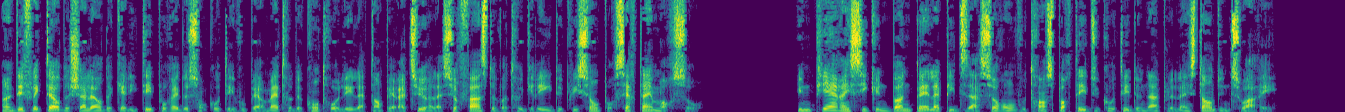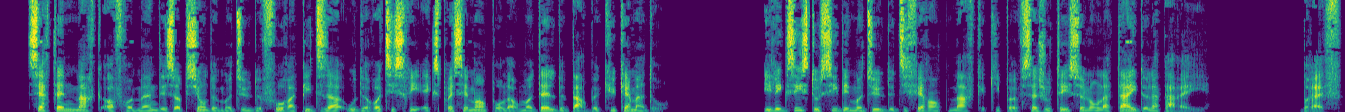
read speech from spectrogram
Un déflecteur de chaleur de qualité pourrait de son côté vous permettre de contrôler la température à la surface de votre grille de cuisson pour certains morceaux. Une pierre ainsi qu'une bonne pelle à pizza seront vous transporter du côté de Naples l'instant d'une soirée. Certaines marques offrent même des options de modules de four à pizza ou de rôtisserie expressément pour leur modèle de barbecue Kamado. Il existe aussi des modules de différentes marques qui peuvent s'ajouter selon la taille de l'appareil. Bref,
